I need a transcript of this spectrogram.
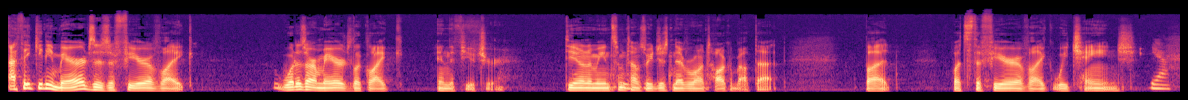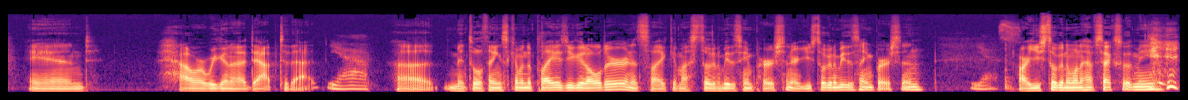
I think any marriage, there's a fear of like, what does our marriage look like in the future? Do you know what I mean? Sometimes we just never want to talk about that. But what's the fear of like we change Yeah. and how are we going to adapt to that? Yeah. Uh, mental things come into play as you get older, and it's like, am I still going to be the same person? Are you still going to be the same person? Yes. Are you still going to want to have sex with me?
